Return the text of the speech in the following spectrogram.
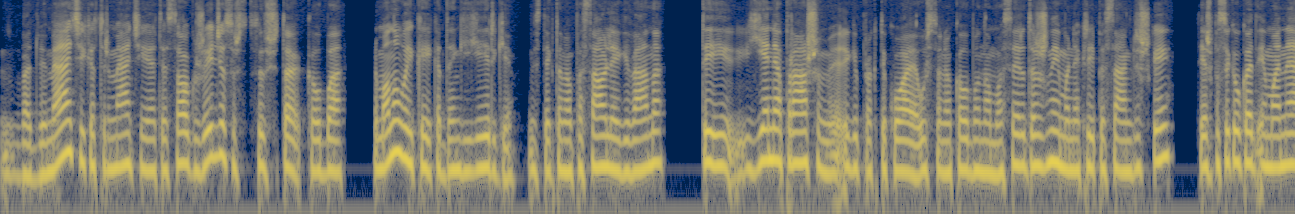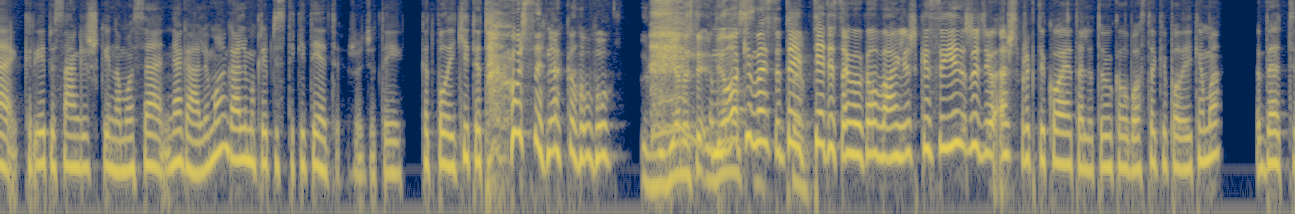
Va, dvimečiai, keturmečiai, jie tiesiog žaidžia su, su šitą kalbą. Ir mano vaikai, kadangi jie irgi vis tiek tame pasaulyje gyvena, tai jie neprašomi irgi praktikuoja užsienio kalbą namuose ir dažnai mane kreipiasi angliškai. Tai aš pasakiau, kad į mane kreiptis angliškai namuose negalima, galima kreiptis tik į tėtį, žodžiu, tai kad palaikyti tą užsienio kalbų Vienas, tė, vienas, Mokymasi, taip, taip. tėtis sako kalba angliškai su jais, žodžiu, aš praktikuoju tą lietuvių kalbos tokį palaikymą, bet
